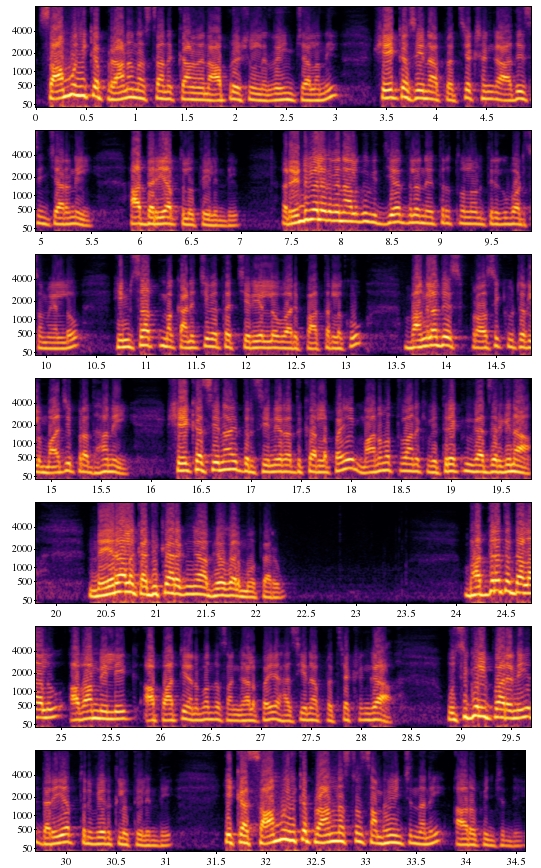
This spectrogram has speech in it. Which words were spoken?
సామూహిక ప్రాణ నష్టానికి కారణమైన ఆపరేషన్లు నిర్వహించాలని షేక్ హసీనా ప్రత్యక్షంగా ఆదేశించారని ఆ దర్యాప్తులో తేలింది. రెండు వేల ఇరవై నాలుగు విద్యార్థుల నేతృత్వంలోని తిరుగుబాటు సమయంలో హింసాత్మక అణచివేత చర్యల్లో వారి పాత్రలకు బంగ్లాదేశ్ ప్రాసిక్యూటర్లు మాజీ ప్రధాని షేక్ హసీనా ఇద్దరు సీనియర్ అధికారులపై మానవత్వానికి వ్యతిరేకంగా జరిగిన నేరాలకు అధికారికంగా అభియోగాలు మోపారు. భద్రత దళాలు అవామీ లీగ్ ఆ పార్టీ అనుబంధ సంఘాలపై హసీనా ప్రత్యక్షంగా ఉసిగొల్పారని దర్యాప్తు నివేదికలో తేలింది. ఇక సామూహిక ప్రాణ నష్టం సంభవించిందని ఆరోపించింది.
